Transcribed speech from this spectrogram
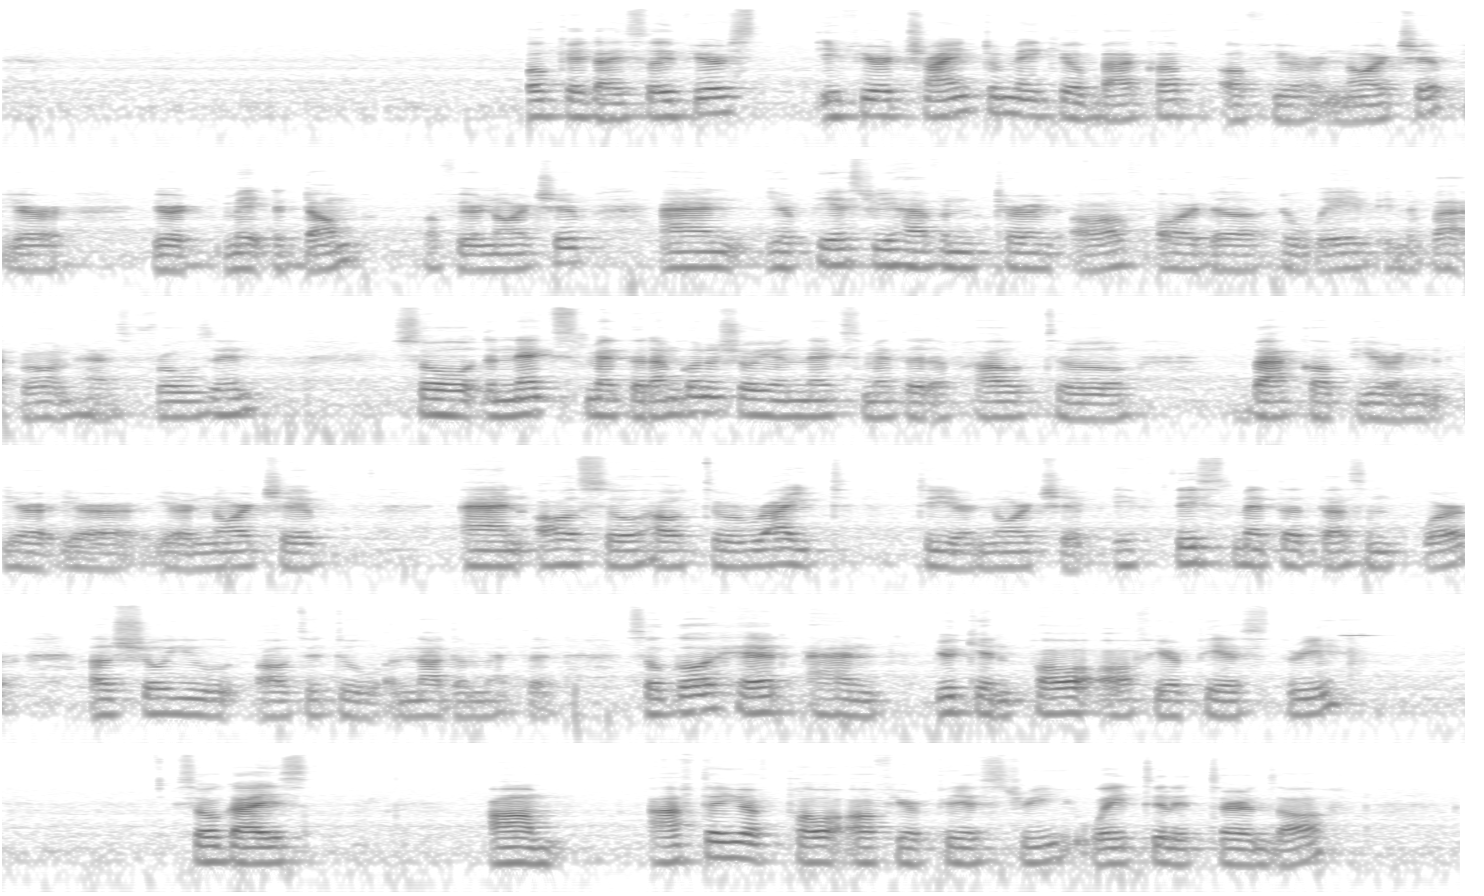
Okay guys so if you're if you're trying to make your backup of your NOR chip your your make the dump of your NOR chip and your PS3 haven't turned off or the the wave in the background has frozen. So the next method I'm going to show you a next method of how to back up your your your your NOR chip and also how to write to your NOR chip. If this method doesn't work I'll show you how to do another method. So go ahead and you can power off your PS3 so guys um after you have power off your PS3 wait till it turns off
